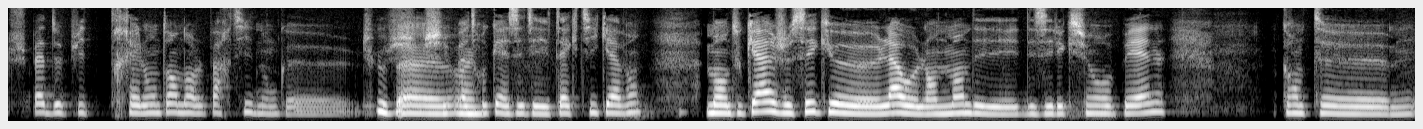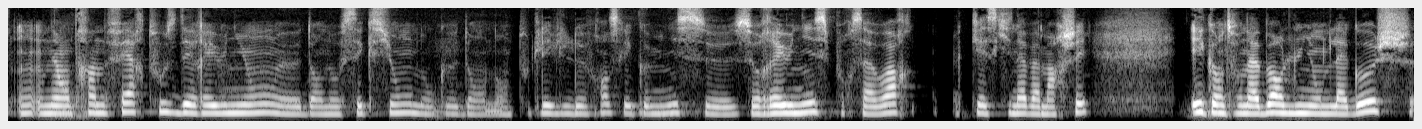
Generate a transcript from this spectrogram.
je suis pas depuis très longtemps dans le parti, donc euh, je, sais pas trop quelles étaient les tactiques avant. Mais en tout cas, je sais que là, au lendemain des, des élections européennes, quand euh, on est en train de faire tous des réunions euh, dans nos sections, donc euh, dans, toutes les villes de France, les communistes se, réunissent pour savoir qu'est-ce qui n'a pas marché. Et quand on aborde l'union de la gauche,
